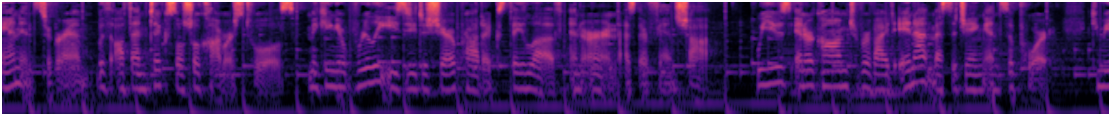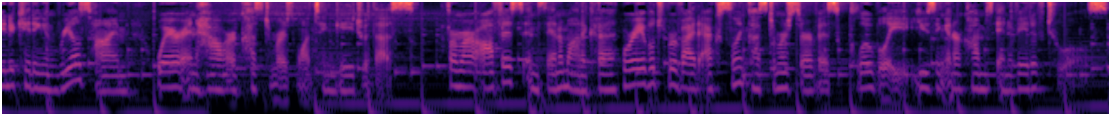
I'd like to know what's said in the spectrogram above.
and Instagram with authentic social commerce tools, making it really easy to share products they love and earn as their fans shop. We use Intercom to provide in app messaging and support, communicating in real time where and how our customers want to engage with us. From our office in Santa Monica, we're able to provide excellent customer service globally using Intercom's innovative tools.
